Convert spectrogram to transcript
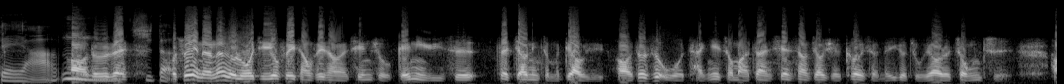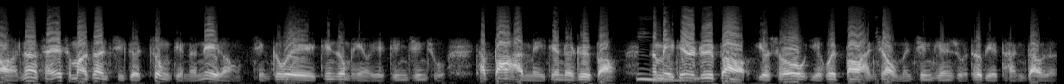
对呀，啊，对不对？是的。所以呢，那个逻辑又非常非常的清楚，给你鱼吃。在教你怎么钓鱼，好，这是我产业筹码站线上教学课程的一个主要的宗旨，好，那产业筹码站几个重点的内容，请各位听众朋友也听清楚，它包含每天的日报，那每天的日报有时候也会包含像我们今天所特别谈到的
